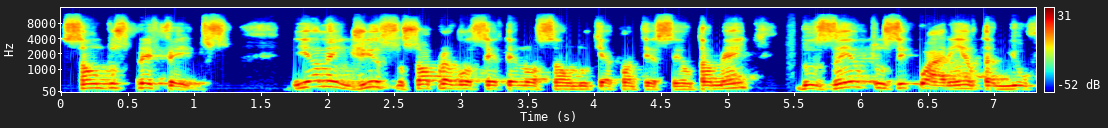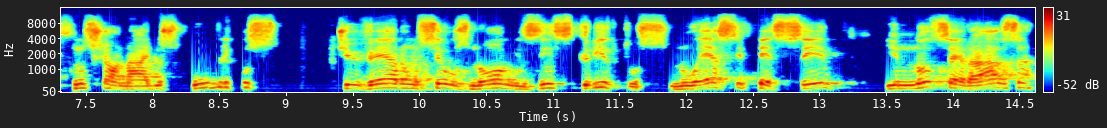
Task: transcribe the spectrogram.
são dos prefeitos. E, além disso, só para você ter noção do que aconteceu também, 240 mil funcionários públicos tiveram seus nomes inscritos no SPC e no Serasa,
